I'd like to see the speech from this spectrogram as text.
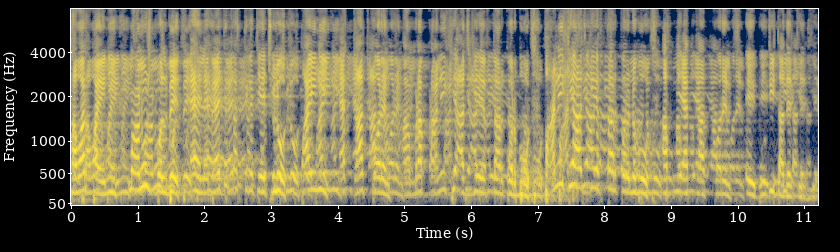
খাবার পায়নি মানুষ বলবে আহলে বাইতের কাছ থেকে চেয়েছিল পাইনি এক কাজ করেন আমরা পানি খেয়ে আজকে ইফতার করব। পানি খেয়ে আজকে ইফতার করে নেব। আপনি এক কাজ করেন, এই রুটি তাদেরকে দিয়ে।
